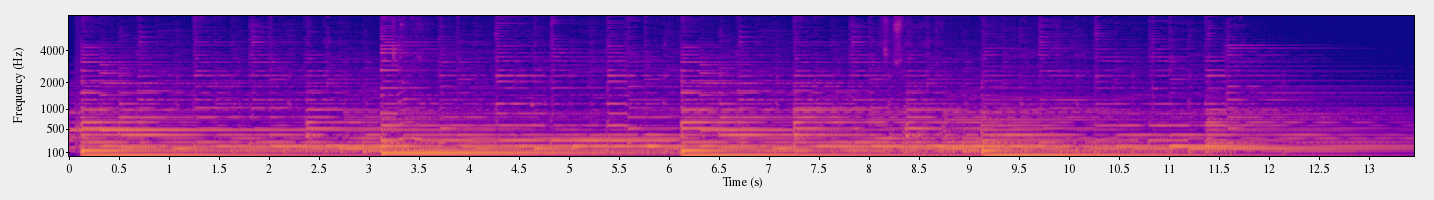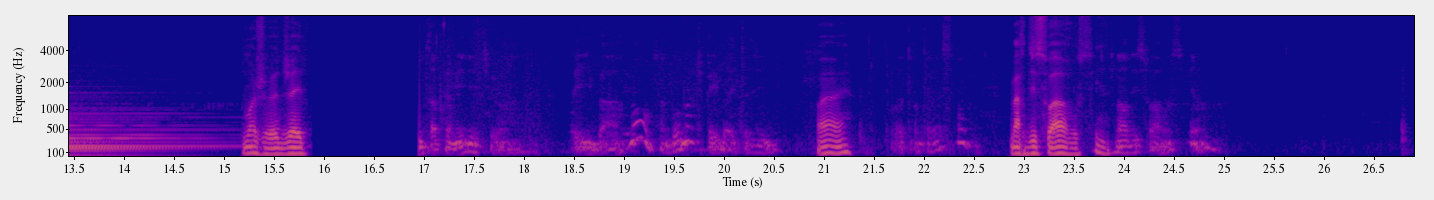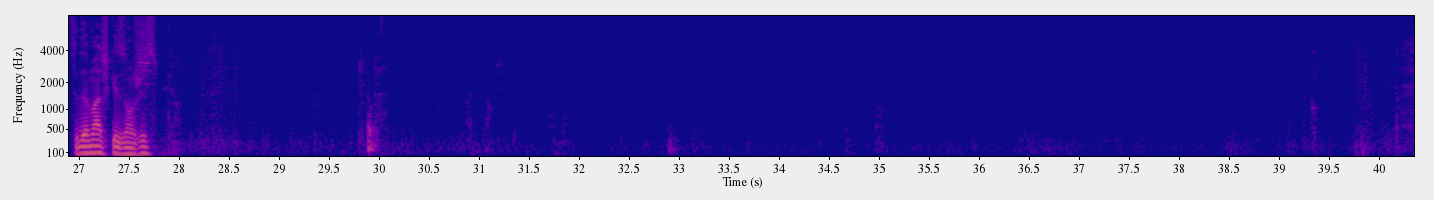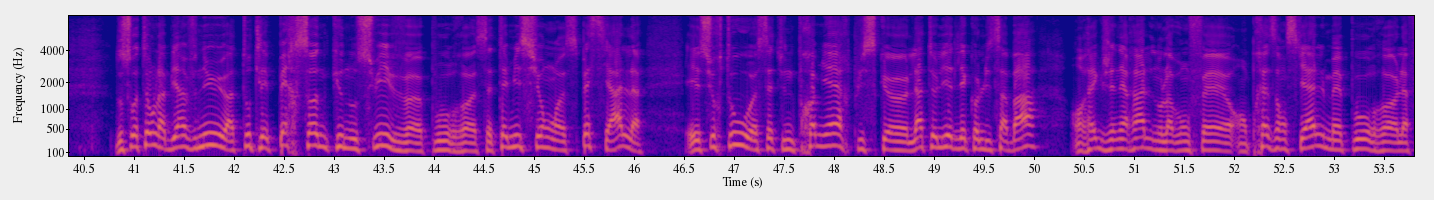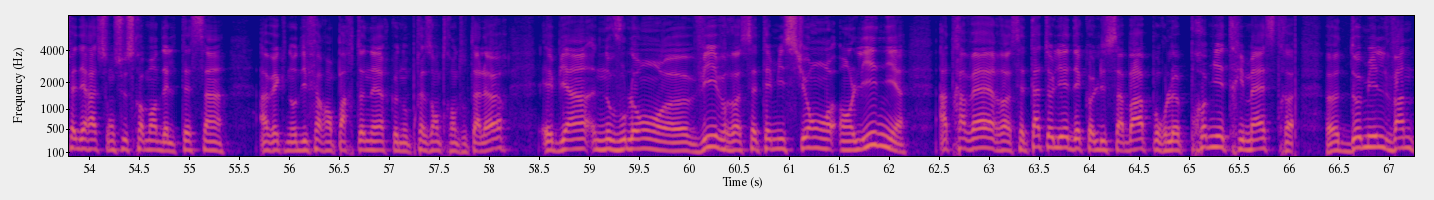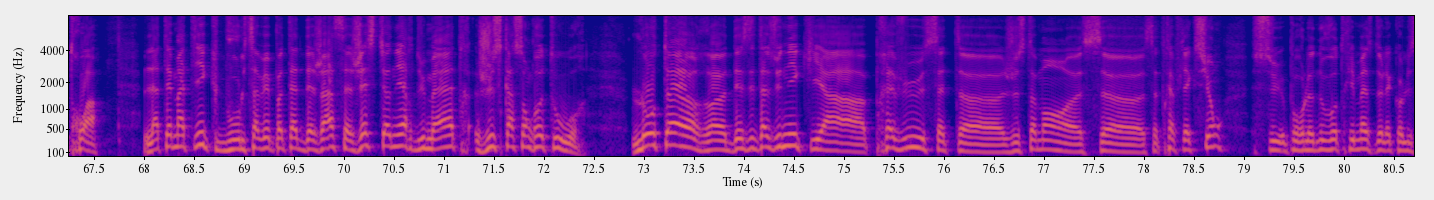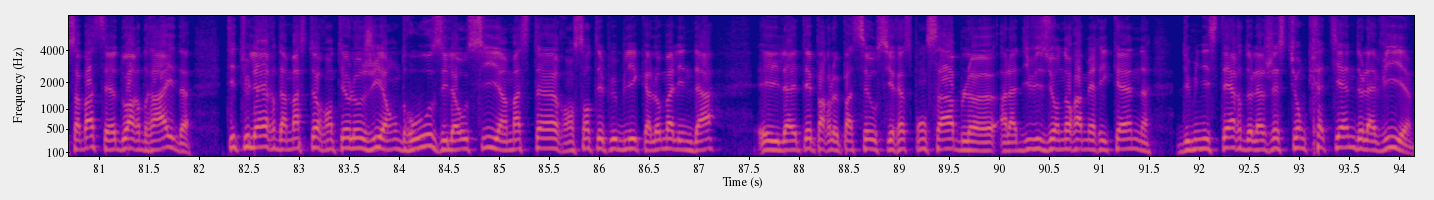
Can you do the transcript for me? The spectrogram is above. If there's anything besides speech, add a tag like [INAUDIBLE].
Moi, je vais déjà être. Cet après-midi, tu vois. Pays-Bas. Non, c'est un beau match, Pays-Bas-États-Unis. Ouais, ouais. Ça pourrait être intéressant. Mardi soir aussi. Mardi soir aussi. hein. C'est dommage qu'ils ont juste. Nous souhaitons la bienvenue à toutes les personnes qui nous suivent pour euh, cette émission euh, spéciale. Et surtout, euh, c'est une première puisque l'atelier de l'école du sabbat, en règle générale, nous l'avons fait en présentiel, mais pour la Fédération Suisse romande et le Tessin, avec nos différents partenaires que nous présenterons tout à l'heure, eh bien, nous voulons vivre cette émission en ligne à travers cet atelier d'école du sabbat pour le premier trimestre euh, 2023. La thématique, vous le savez peut-être déjà, c'est gestionnaire du maître jusqu'à son retour. L'auteur euh, des États-Unis qui a prévu cette, euh, justement euh, ce- cette réflexion pour le nouveau trimestre de l'école du sabbat, c'est Edward Ride, titulaire d'un master en théologie à Andrews. Il a aussi un master en santé publique à Loma Linda. Et il a été par le passé aussi responsable à la division nord-américaine du ministère de la gestion chrétienne de la vie.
